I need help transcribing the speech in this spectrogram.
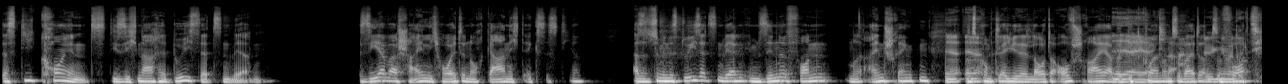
dass die Coins, die sich nachher durchsetzen werden, sehr wahrscheinlich heute noch gar nicht existieren also zumindest durchsetzen werden im Sinne von einschränken. Ja, Sonst ja. kommt gleich wieder der laute Aufschrei, aber ja, Bitcoin und so weiter und so fort.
